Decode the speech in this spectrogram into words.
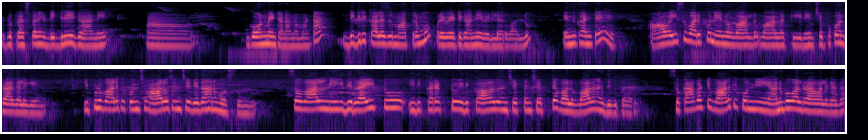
ఇప్పుడు ప్రస్తుతానికి డిగ్రీ కానీ గవర్నమెంట్ అని అన్నమాట. డిగ్రీ కాలేజీలు మాత్రము ప్రైవేట్గానే వెళ్ళారు వాళ్ళు. ఎందుకంటే ఆ వయసు వరకు నేను వాళ్ళ వాళ్ళకి నేను చెప్పుకొని రాగలిగాను. ఇప్పుడు వాళ్ళకి కొంచెం ఆలోచించే విధానం వస్తుంది. సో వాళ్ళని ఇది రైటు ఇది కరెక్టు ఇది కాదు అని చెప్పని చెప్తే వాళ్ళు వాదనకు దిగుతారు. సో కాబట్టి వాళ్ళకి కొన్ని అనుభవాలు రావాలి కదా.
